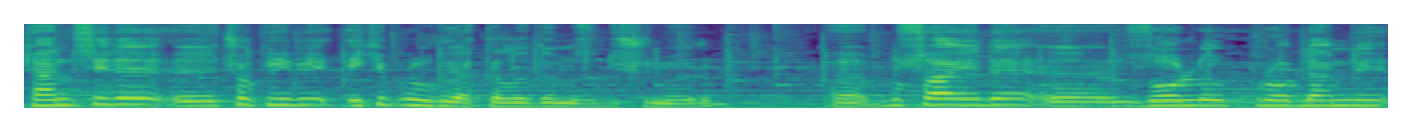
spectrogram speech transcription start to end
Kendisiyle çok iyi bir ekip ruhu yakaladığımızı düşünüyorum. Bu sayede zorlu, problemli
